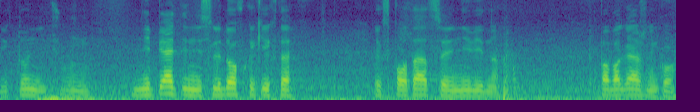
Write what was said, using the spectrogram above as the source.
никто ничего, ни пятен, ни следов каких-то эксплуатации не видно. По багажнику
